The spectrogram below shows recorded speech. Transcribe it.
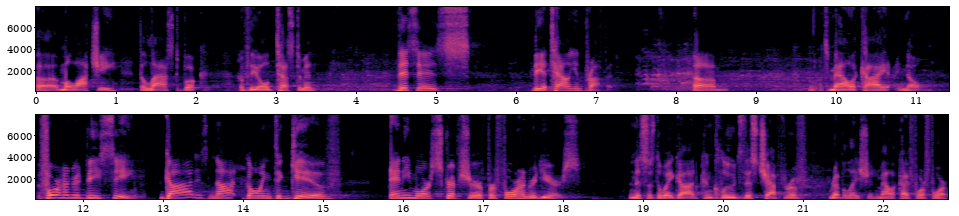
uh, Malachi, the last book of the Old Testament. This is the Italian prophet. Um, it's Malachi, I know. 400 BC. God is not going to give any more scripture for 400 years. And this is the way God concludes this chapter of Revelation, Malachi 4 4.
